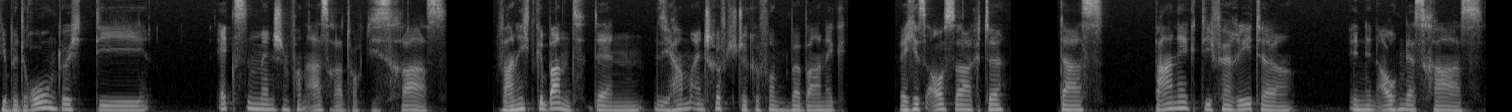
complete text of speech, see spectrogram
Die Bedrohung durch die Echsenmenschen von Asratok, die Sras, war nicht gebannt, denn sie haben ein Schriftstück gefunden bei Barnek, welches aussagte, dass Barnek die Verräter in den Augen der Sras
